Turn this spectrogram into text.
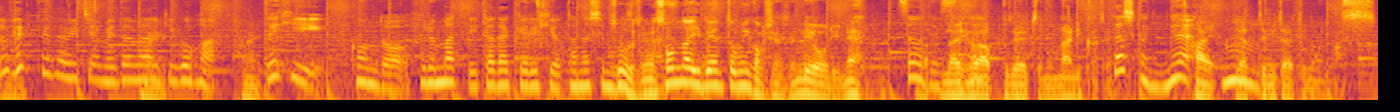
すべての道は目玉焼きご飯。はいぜひ今度振る舞っていただける日を楽しみに。そうですね、そんなイベントもいいかもしれないですね、料理ね。そうですねライフアップデートの何かで、確かにね。はい、うんやってみたいと思います。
